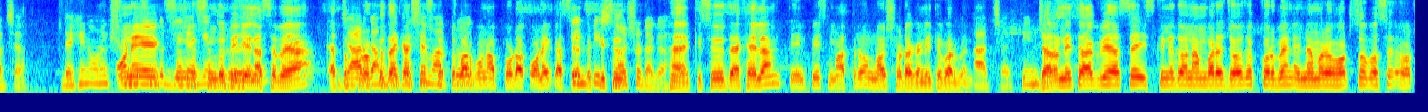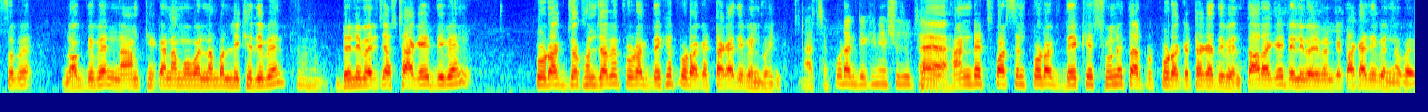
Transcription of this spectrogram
আচ্ছা দেখেন অনেক অনেক সুন্দর সুন্দর ডিজাইন আছে ভাইয়া। এত যার প্রোডাক্ট দেখা শেষ করতে পারব না প্রোডাক্ট অনেক আছে। তো কিছু হ্যাঁ কিছু দেখাইলাম তিন পিস মাত্র নয়শো টাকা নিতে পারবেন। আচ্ছা যারা নিতে আগ্রহী আছে স্ক্রিনে দেওয়া নাম্বারে যোগাযোগ করবেন। এই নাম্বারে হোয়াটসঅ্যাপ আছে হোয়াটসঅ্যাপে নক দিবেন নাম ঠিকানা মোবাইল নাম্বার লিখে দিবেন। ডেলিভারি চার্জটা আগে দিবেন। প্রোডাক্ট যখন যাবে প্রোডাক্ট দেখে প্রোডাক্টের টাকা দিবেন ভাই। আচ্ছা প্রোডাক্ট দেখে নিয়ে সুযোগ হ্যাঁ হান্ড্রেড পার্সেন্ট প্রোডাক্ট দেখে শুনে তারপর প্রোডাক্টের টাকা দিবেন। তার আগে ডেলিভারি ম্যানকে টাকা দিবেন না ভাই।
